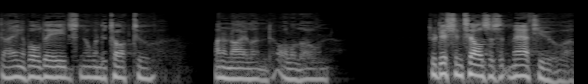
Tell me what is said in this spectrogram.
Dying of old age, no one to talk to, on an island, all alone. Tradition tells us that Matthew uh,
